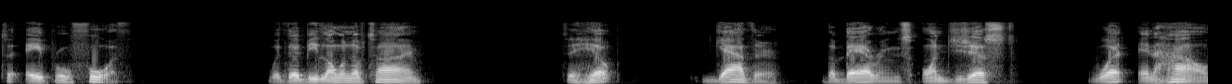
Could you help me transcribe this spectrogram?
to April 4th. Would there be long enough time to help gather the bearings on just what and how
